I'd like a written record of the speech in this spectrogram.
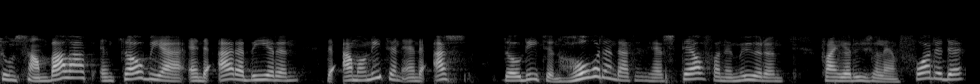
Toen Sambalat en Tobia en de Arabieren, de Ammonieten en de Asdodieten hoorden dat het herstel van de muren van Jeruzalem vorderde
